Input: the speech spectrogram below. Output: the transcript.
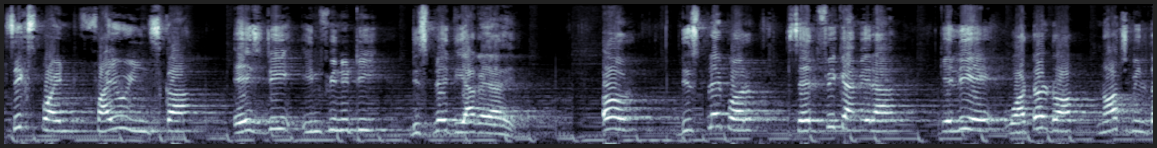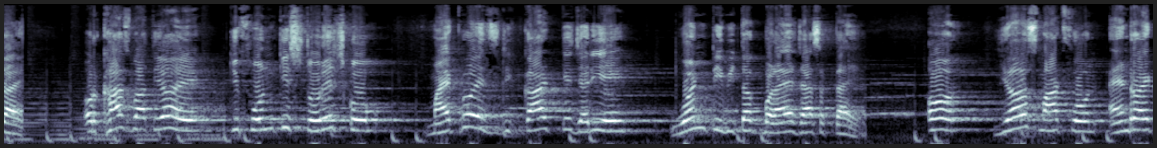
6.5 इंच का एच डी इंफिनिटी डिस्प्ले दिया गया है। और डिस्प्ले पर सेल्फी कैमरा के लिए वाटर ड्रॉप नॉच मिलता है। और खास बात यह है कि फ़ोन की स्टोरेज को माइक्रो एच कार्ड के ज़रिए वन टीबी तक बढ़ाया जा सकता है। और यह स्मार्टफ़ोन एंड्रॉयड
